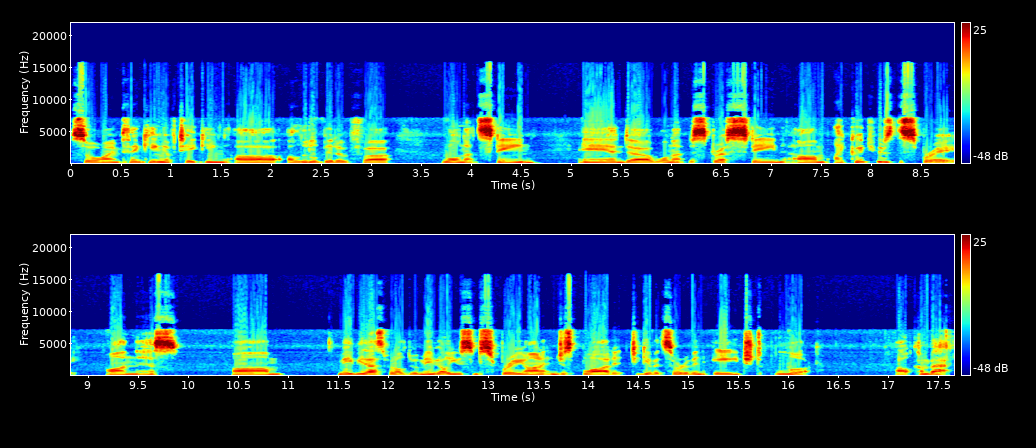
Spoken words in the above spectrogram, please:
so I'm thinking of taking uh, a little bit of uh, walnut stain and uh, walnut distress stain. Um, I could use the spray on this. Um, maybe that's what I'll do. Maybe I'll use some spray on it and just blot it to give it sort of an aged look. I'll come back.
